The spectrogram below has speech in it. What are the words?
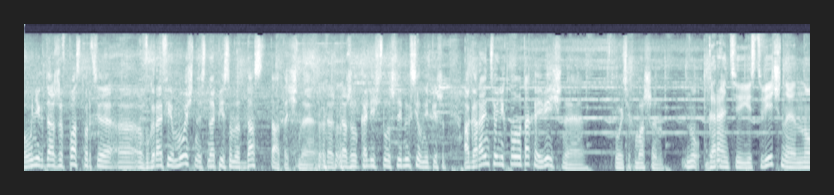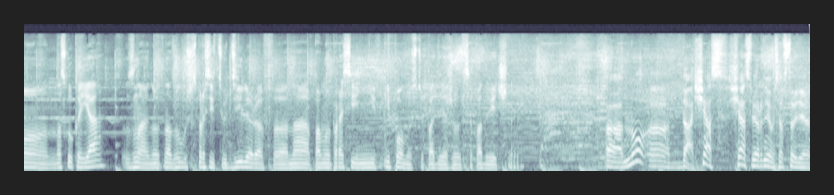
у них даже в паспорте э, в графе мощность написано достаточная. Даже, даже количество лошадиных сил не пишет. А гарантия у них, по-моему, такая вечная у этих машин. Ну, гарантия есть вечная, но, насколько я знаю, ну, это надо лучше спросить у дилеров, э, она, по-моему, по России не, не полностью поддерживается под вечной. А, ну, э, да, сейчас, сейчас вернемся в студию.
